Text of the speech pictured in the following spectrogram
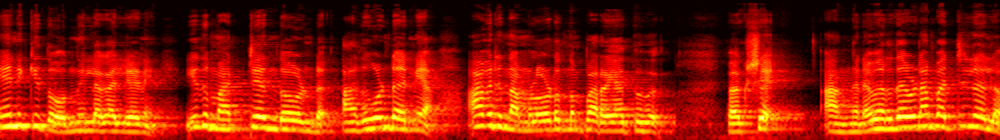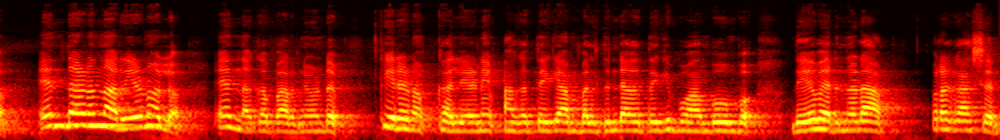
എനിക്ക് തോന്നുന്നില്ല കല്യാണി ഇത് മറ്റെന്തോ ഉണ്ട്. അതുകൊണ്ട് തന്നെയാണ് അവർ നമ്മളോടൊന്നും പറയാത്തത്. പക്ഷേ അങ്ങനെ വെറുതെ വിടാൻ പറ്റില്ലല്ലോ. എന്താണെന്ന് അറിയണമല്ലോ എന്നൊക്കെ പറഞ്ഞുകൊണ്ട് കിരണം കല്യാണിയും അകത്തേക്ക് അമ്പലത്തിന്റെ അകത്തേക്ക് പോകാൻ പോകുമ്പോൾ ദേ വരുന്നടാ പ്രകാശൻ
